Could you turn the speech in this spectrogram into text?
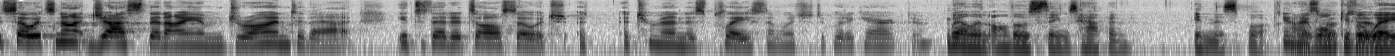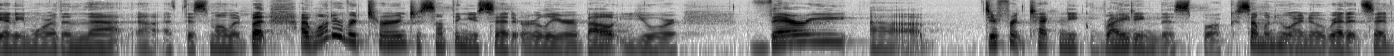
so it's not just that I am drawn to that, it's that it's also a, tr- a, a tremendous place in which to put a character. Well, and all those things happen in this book. In this I won't book give too. away any more than that uh, at this moment. But I want to return to something you said earlier about your very uh, different technique writing this book. Someone who I know read it said,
